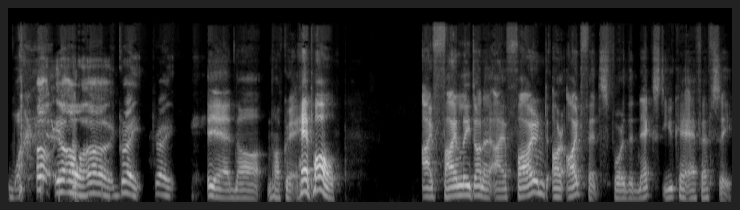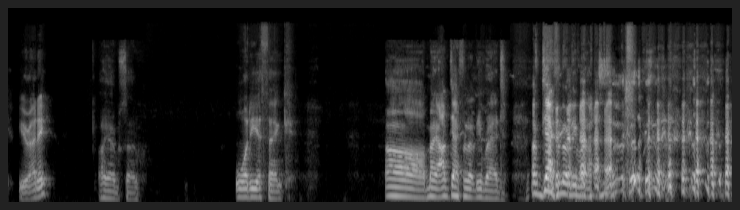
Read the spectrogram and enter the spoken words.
Oh, yeah, oh, oh, great, great. yeah, no, not great. Hey, Paul. I've finally done it. I have found our outfits for the next UK FFC. You ready? I hope so. What do you think? Oh mate, I'm definitely red. I'm definitely red. I'm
